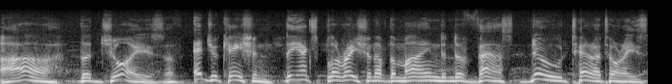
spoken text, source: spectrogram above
Ah, the joys of education, the exploration of the mind into vast new territories,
